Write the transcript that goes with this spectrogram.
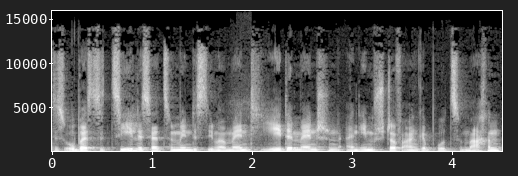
Das oberste Ziel ist ja zumindest im Moment, jedem Menschen ein Impfstoffangebot zu machen.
